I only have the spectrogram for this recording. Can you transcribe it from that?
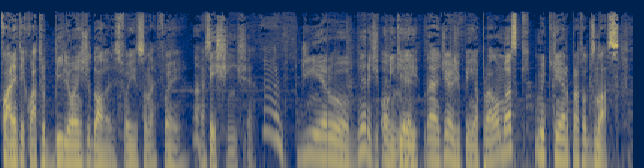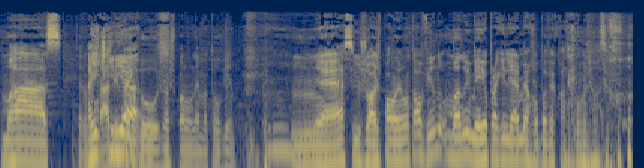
44 bilhões de dólares, foi isso, né? Foi Uma essa pechincha. é, dinheiro. Dinheiro de ok, pinga. né? Dinheiro de pinga pro Elon Musk, muito dinheiro pra todos nós. Mas Você não a gente sabe, queria. vai que o Jorge Paulo Lema tá ouvindo. Hum, é, se o Jorge Paulo não tá ouvindo, manda um e-mail pra guilherme.v4.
